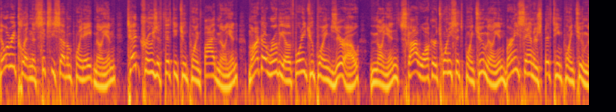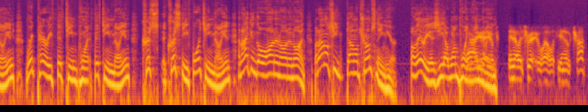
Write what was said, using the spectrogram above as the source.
Hillary Clinton at 67.8 million, Ted Cruz at 52.5 million, Marco Rubio at 42.0 million, Scott Walker 26.2 million, Bernie Sanders 15.2 million, Rick Perry 15 point, 15 million, Chris, uh, Christie 14 million, and I can go on and on and on. But I don't see Donald Trump's name here. Oh, there he is. He got 1.9 Well, you know, million. You know, it's well, you know, Trump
